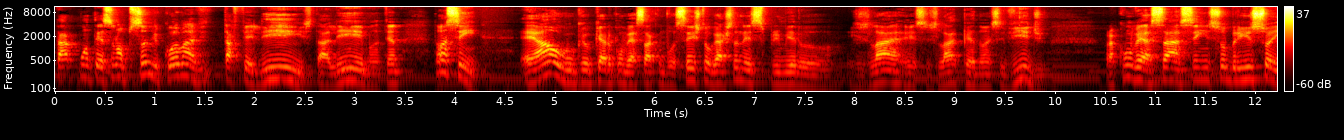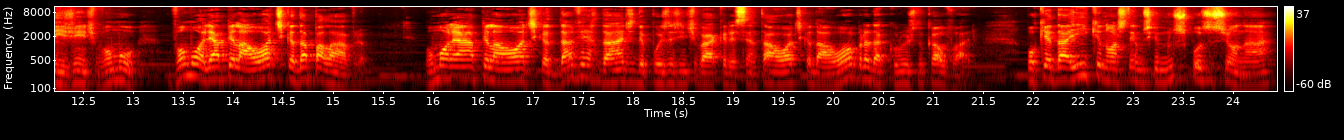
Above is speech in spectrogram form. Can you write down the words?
tá acontecendo uma opção de coisa, mas tá feliz, tá ali, mantendo. Então, assim, é algo que eu quero conversar com vocês. Estou gastando esse primeiro slide, esse slide, perdão, esse vídeo, para conversar assim sobre isso aí, gente. Vamos, vamos olhar pela ótica da palavra. Vamos olhar pela ótica da verdade, depois a gente vai acrescentar a ótica da obra da cruz do Calvário. Porque é daí que nós temos que nos posicionar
